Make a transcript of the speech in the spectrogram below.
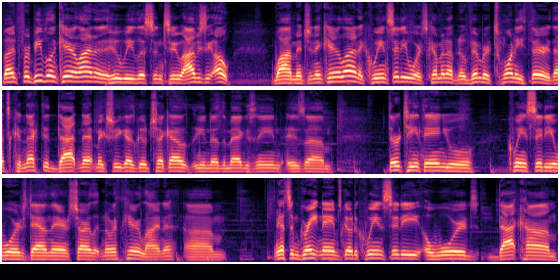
but for people in Carolina who we listen to, obviously, oh, why I'm mentioning Carolina, Queen City Awards coming up November 23rd. That's Konnected.net. Make sure you guys go check out, you know, the magazine is um 13th annual Queen City Awards down there in Charlotte, North Carolina. Um we got some great names. Go to queencityawards.com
